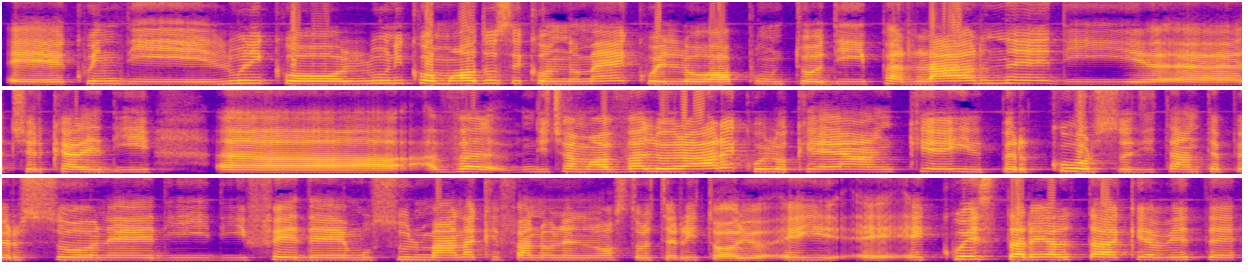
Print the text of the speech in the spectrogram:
E quindi l'unico, l'unico, modo secondo me è quello appunto di parlarne, di eh, cercare di eh, avva- diciamo, avvalorare quello che è anche il percorso di tante persone di, di fede musulmana che fanno nel nostro territorio e, e, e questa realtà che avete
